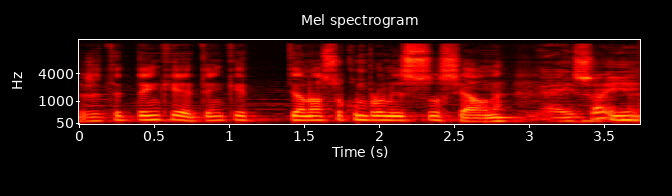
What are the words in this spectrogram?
a gente tem que, tem que ter o nosso compromisso social, né? É isso aí.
